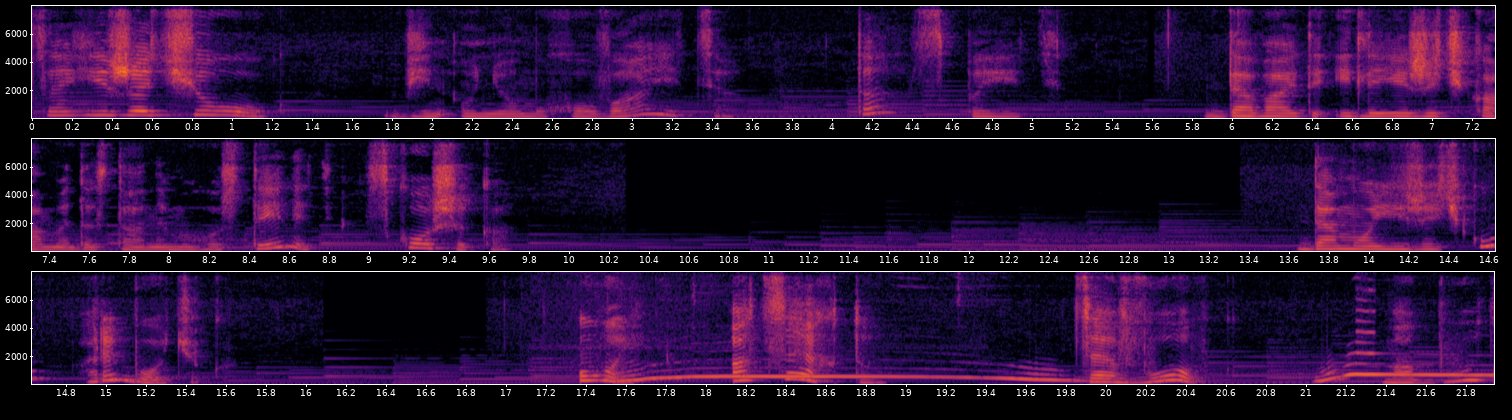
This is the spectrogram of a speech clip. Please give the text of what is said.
Це їжачок. Він у ньому ховається та спить. Давайте і для їжачка ми достанемо гостинець з кошика. Дамо їжачку грибочок. Ой, а це хто? Це вовк. Мабуть,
